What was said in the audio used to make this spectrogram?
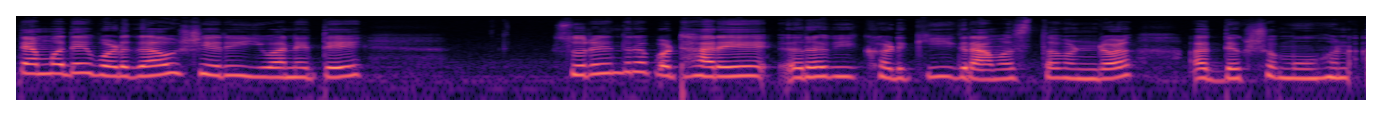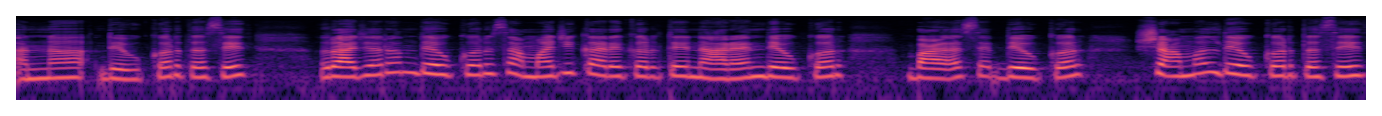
त्यामध्ये वडगाव शेरी युवा नेते सुरेंद्र पठारे रवी खडकी ग्रामस्थ मंडळ अध्यक्ष मोहन अण्णा देवकर तसेच राजाराम देवकर सामाजिक कार्यकर्ते नारायण देवकर बाळासाहेब देवकर श्यामल देवकर तसेच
